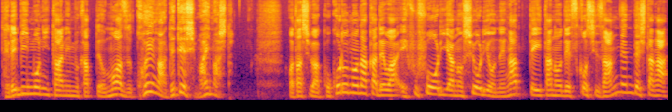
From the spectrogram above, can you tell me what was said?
テレビモニターに向かって思わず声が出てしまいました私は心の中ではエフフォーリアの勝利を願っていたので少し残念でしたが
